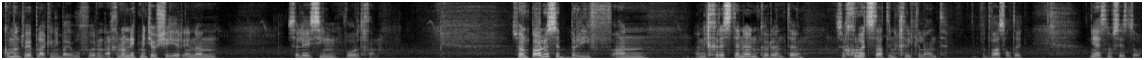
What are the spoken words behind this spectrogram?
kom in twee plekke in die Bybel voor en ek gaan hom net met jou share en dan sal jy sien waar dit gaan. So in Paulus se brief aan aan die Christene in Korinte, 'n groot stad in Griekeland, wat was altyd. Nee, is nog steeds so.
